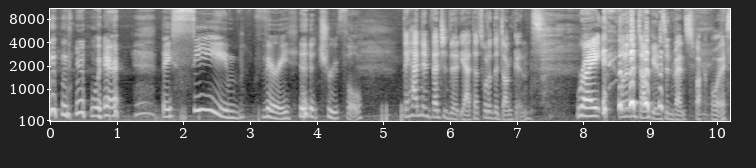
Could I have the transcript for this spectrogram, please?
where they seem very truthful They hadn't invented it yet. That's one of the Duncans. right One of the Duncans invents fuckboys.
